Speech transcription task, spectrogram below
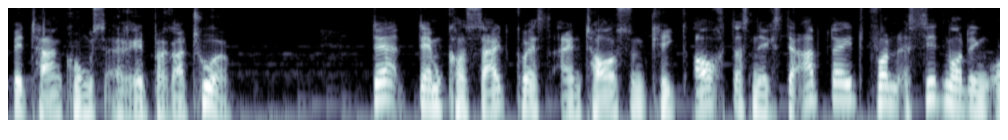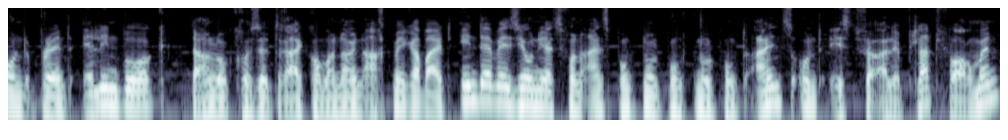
Betankungsreparatur. Der Demco SideQuest 1000 kriegt auch das nächste Update von Sid Modding und Brent Ellenburg. Downloadgröße 3,98 MB in der Version jetzt von 1.0.0.1 und ist für alle Plattformen.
